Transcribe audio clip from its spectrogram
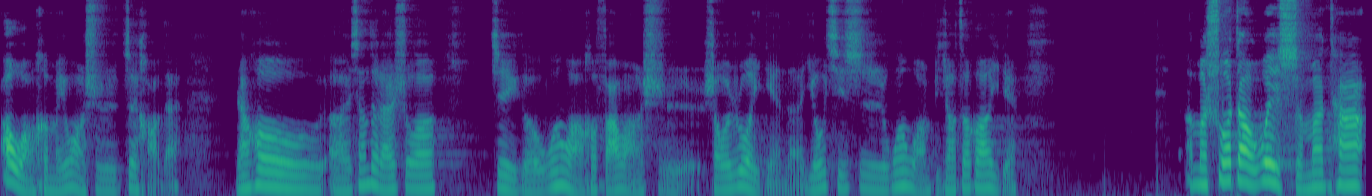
澳网和美网是最好的，然后呃，相对来说，这个温网和法网是稍微弱一点的，尤其是温网比较糟糕一点。那么说到为什么他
